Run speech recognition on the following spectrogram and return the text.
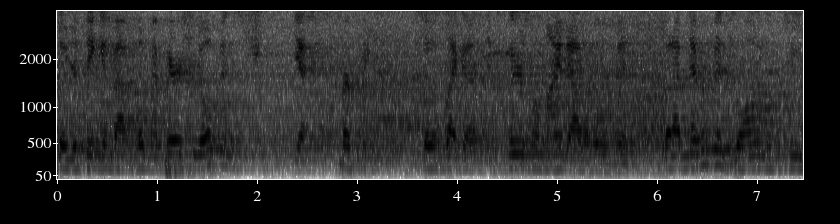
So you're thinking about, hope my parachute opens. Yes, perfect. So it's like a, it clears my mind out a little bit. But I've never been drawn into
